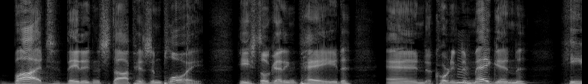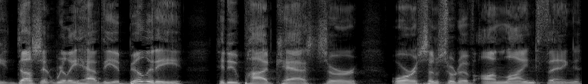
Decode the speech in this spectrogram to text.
But they didn't stop his employ. He's still getting paid. And according to Megyn, he doesn't really have the ability to do podcasts or or some sort of online thing.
